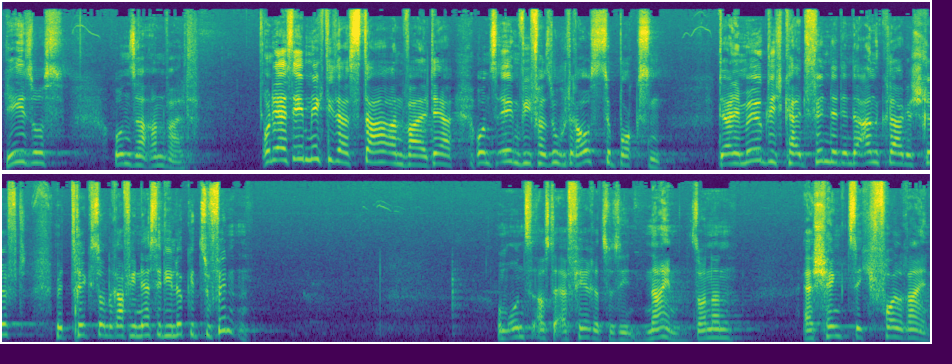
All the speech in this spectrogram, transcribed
Jesus, unser Anwalt. Und er ist eben nicht dieser Star-Anwalt, der uns irgendwie versucht rauszuboxen, der eine Möglichkeit findet, in der Anklageschrift mit Tricks und Raffinesse die Lücke zu finden, um uns aus der Affäre zu ziehen. Nein, sondern er schenkt sich voll rein.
